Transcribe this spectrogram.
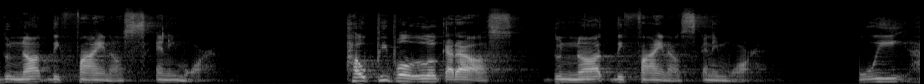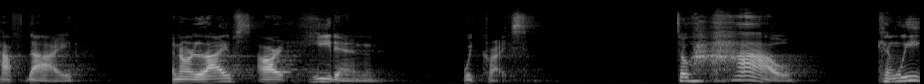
do not define us anymore. How people look at us do not define us anymore. We have died, and our lives are hidden with Christ. So, how can we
